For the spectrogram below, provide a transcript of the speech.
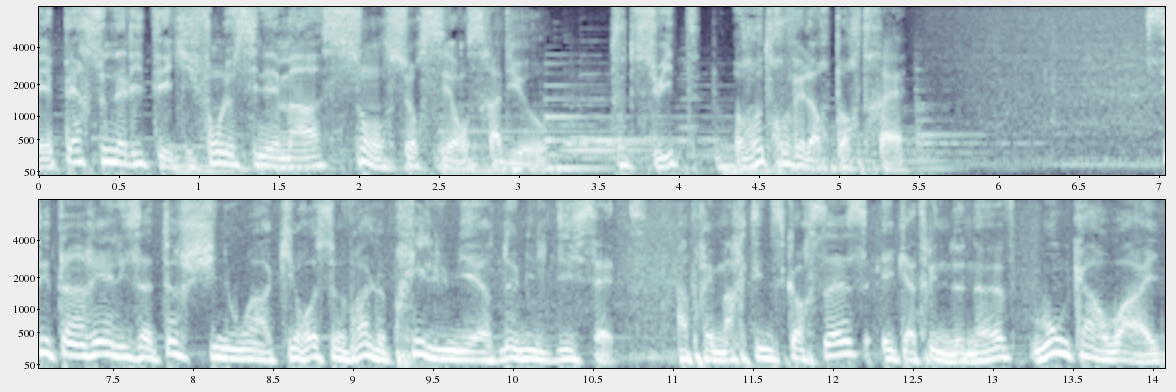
Les personnalités qui font le cinéma sont sur Séance Radio. Tout de suite, retrouvez leur portrait. C'est un réalisateur chinois qui recevra le prix Lumière 2017. Après Martin Scorsese et Catherine Deneuve, Wong Kar-wai,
